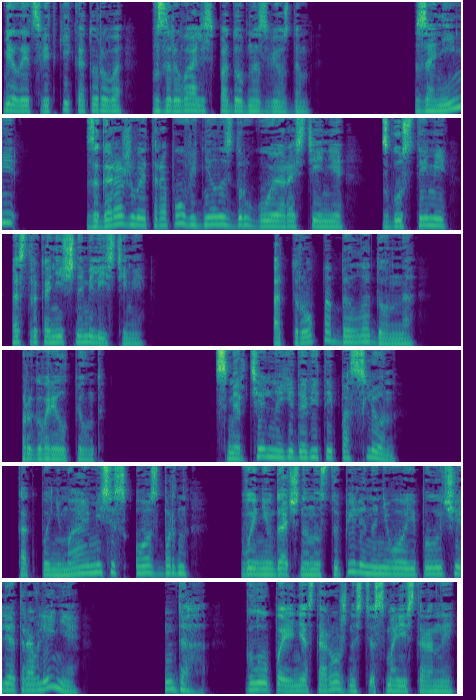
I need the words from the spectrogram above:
белые цветки которого взрывались подобно звездам. За ними загораживая тропу, виднелось другое растение с густыми остроконечными листьями. «Атропа белладонна», — проговорил Пюнт. «Смертельно ядовитый послен. Как понимаю, миссис Осборн, вы неудачно наступили на него и получили отравление?» «Да, глупая неосторожность с моей стороны,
